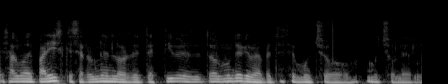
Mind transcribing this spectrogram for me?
Es algo de París, que se reúnen los detectives de todo el mundo y que me apetece mucho mucho leerlo.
